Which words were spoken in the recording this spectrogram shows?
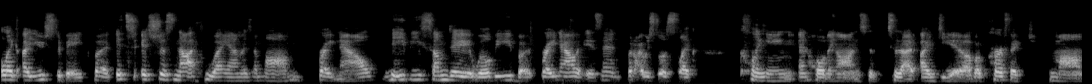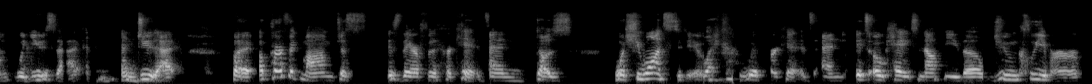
like I used to bake, but it's it's just not who I am as a mom right now. Maybe someday it will be, but right now it isn't. But I was just like clinging and holding on to, to that idea of a perfect mom would use that and, and do that. But a perfect mom just is there for her kids and does what she wants to do like with her kids and it's okay to not be the june cleaver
